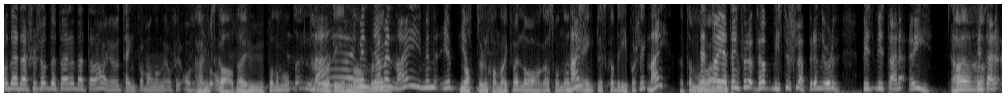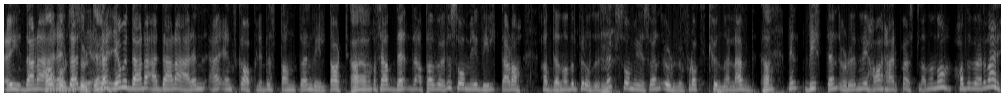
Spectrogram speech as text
Og det er derfor så dette, er- dette har jeg jo tenkt på mange ganger. Hvorfor- hvorfor- Er den skada i huet på noen måte? Nei, men, ja, men nei, men jeg, jeg, Naturen kan da ikke være laga sånn at Nei. den egentlig skal drive på slik? nei. Dette må Dette være jeg tenkt for, for at Hvis du slipper en ulv, hvis, hvis det er en øy ja, ja, Hvis det er en øy der det er, der, der, ja, men der det er, der det er en, en skapelig bestand av en viltart. Ja, ja. Altså at, den, at det hadde vært så mye vilt der, da, at den hadde produsert så mye så en ulveflokk kunne levd. Ja. Men hvis den ulven vi har her på Østlandet nå, hadde vært der,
